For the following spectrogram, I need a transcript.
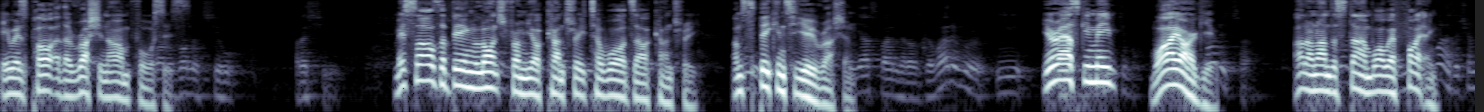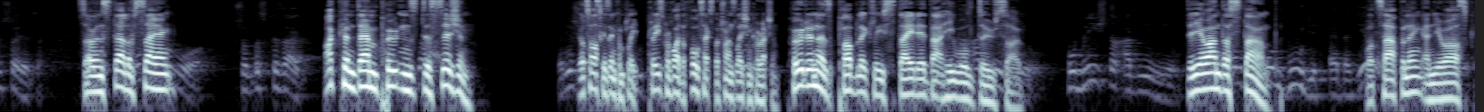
He was part of the Russian armed forces. Missiles are being launched from your country towards our country. I'm speaking to you, Russian. You're asking me, why argue? I don't understand why we're fighting. So instead of saying, I condemn Putin's decision. Your task is incomplete. Please provide the full text for translation correction. Putin has publicly stated that he will do so. Do you understand what's happening? And you ask,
